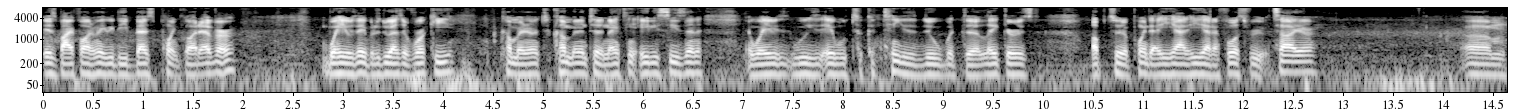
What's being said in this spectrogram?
is by far maybe the best point guard ever. what he was able to do as a rookie coming into coming into the 1980 season, and what he was able to continue to do with the Lakers up to the point that he had he had a force free retire. Um,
